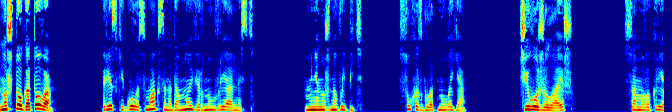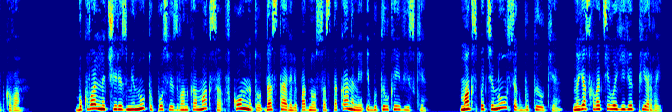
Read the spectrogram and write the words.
«Ну что, готово?» Резкий голос Макса надо мной вернул в реальность. «Мне нужно выпить», — сухо сглотнула я. «Чего желаешь?» «Самого крепкого». Буквально через минуту после звонка Макса в комнату доставили поднос со стаканами и бутылкой виски. Макс потянулся к бутылке, но я схватила ее первой,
